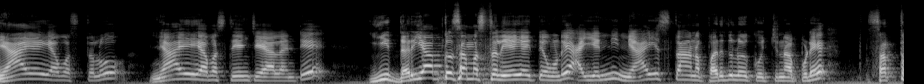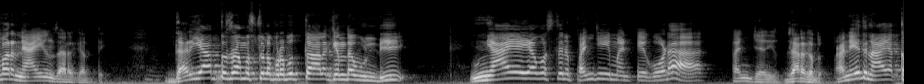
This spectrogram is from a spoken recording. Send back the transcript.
న్యాయ వ్యవస్థలో న్యాయ వ్యవస్థ ఏం చేయాలంటే ఈ దర్యాప్తు సంస్థలు ఏవైతే అయితే ఉండే అవన్నీ న్యాయస్థాన పరిధిలోకి వచ్చినప్పుడే సత్వర న్యాయం జరగద్ది. దర్యాప్తు సంస్థలు ప్రభుత్వాల కింద ఉండి న్యాయ వ్యవస్థను పనిచేయమంటే కూడా పని జరగదు. అనేది నా యొక్క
